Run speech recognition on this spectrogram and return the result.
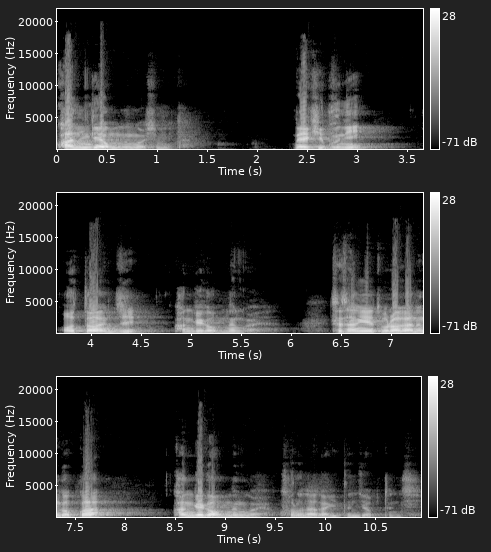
관계 없는 것입니다. 내 기분이 어떠한지 관계가 없는 거예요. 세상에 돌아가는 것과 관계가 없는 거예요. 코로나가 있든지 없든지.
